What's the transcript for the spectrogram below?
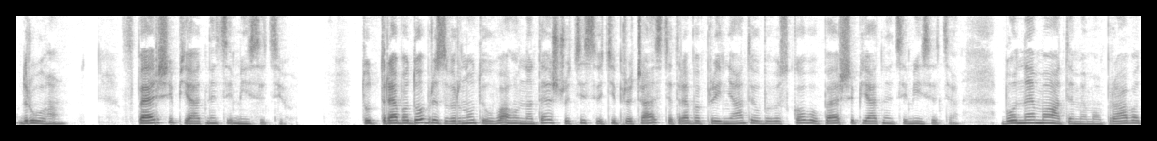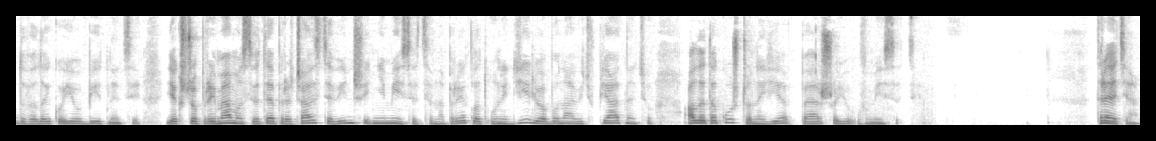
Друга. В першій п'ятниці місяців. Тут треба добре звернути увагу на те, що ці святі причастя треба прийняти обов'язково в першій п'ятниці місяця, бо не матимемо права до великої обітниці, якщо приймемо святе причастя в інші дні місяця, наприклад, у неділю або навіть в п'ятницю, але таку, що не є першою в місяці. Третє.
